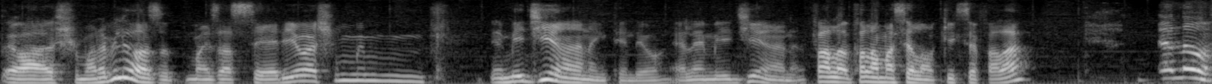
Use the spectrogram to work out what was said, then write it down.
eu acho maravilhosa, mas a série eu acho é mediana, entendeu? Ela é mediana. Fala, fala Marcelão, o que, que você ia falar? É, não,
